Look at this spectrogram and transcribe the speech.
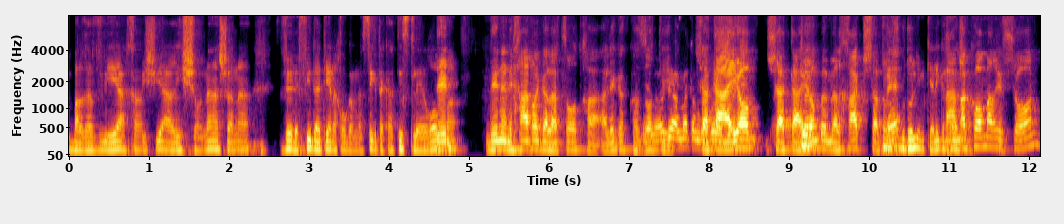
ברביעייה, החמישייה הראשונה השנה, ולפי דעתי אנחנו גם נשיג את הכרטיס לאירופה. דין, דין, אני חייב רגע לעצור אותך, הליגה כזאת, לא שאתה היום, שאתה היום במרחק שווה מהמקום הראשון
